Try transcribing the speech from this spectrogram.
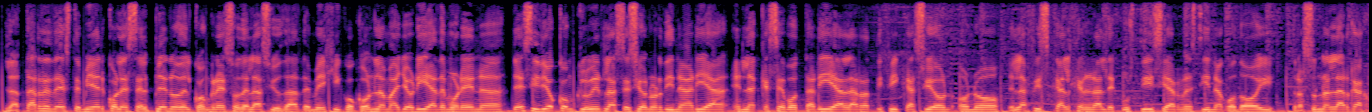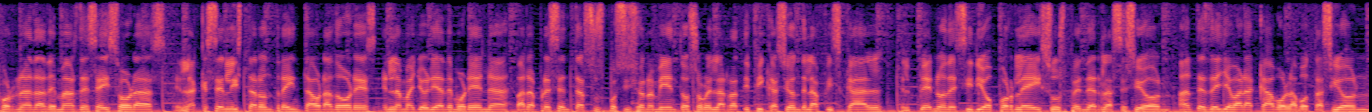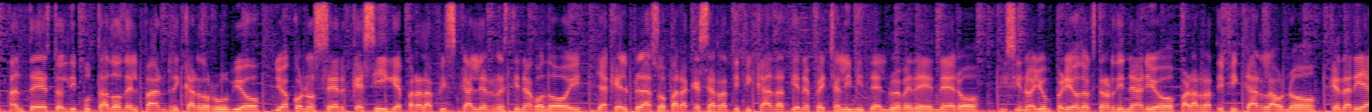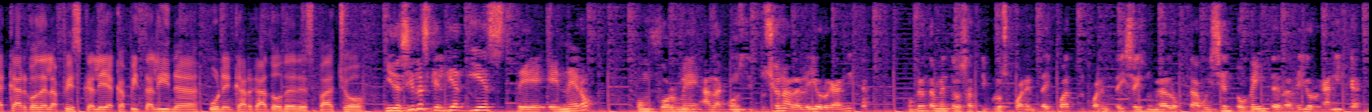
La tarde de este miércoles, el Pleno del Congreso de la Ciudad de México, con la mayoría de Morena, decidió concluir la sesión ordinaria en la que se votaría la ratificación o no de la fiscal general de justicia Ernestina Godoy, tras una larga jornada de más de seis horas, en la que se enlistaron 30 oradores en la mayoría de Morena para presentar sus posicionamientos sobre la ratificación de la fiscal. El Pleno decidió por ley suspender la sesión antes de llevar a cabo la votación. Ante esto, el diputado del PAN, Ricardo Rubio, dio a conocer que sigue para la fiscal Ernestina Godoy, ya que el plazo para que sea ratificada tiene fecha límite el 9 de enero y si no hay un periodo extraordinario para ratificarla o no, quedaría a cargo de la Fiscalía Capitalina un encargado de despacho. Y decirles que el día 10 de enero, conforme a la Constitución, a la ley orgánica, concretamente los artículos 44 y 46, numeral octavo y 120 de la ley orgánica,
